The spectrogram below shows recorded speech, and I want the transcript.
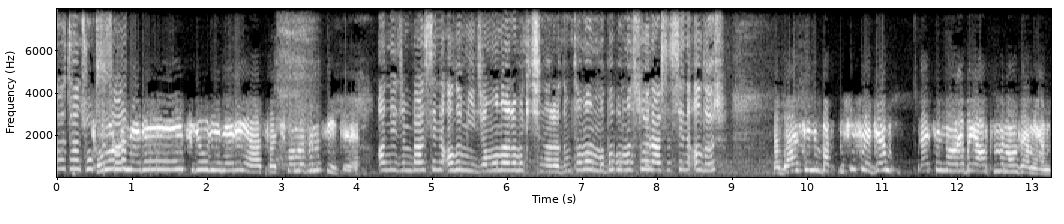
zaten çok Çorlu sıcak. nereye? Florya nereye ya? Saçmaladınız iyice. Anneciğim ben seni alamayacağım. Onu aramak için aradım tamam mı? Babama söylersin seni alır. Ya ben senin bak bir şey söyleyeceğim. Ben senin o arabayı altından alacağım yalnız.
